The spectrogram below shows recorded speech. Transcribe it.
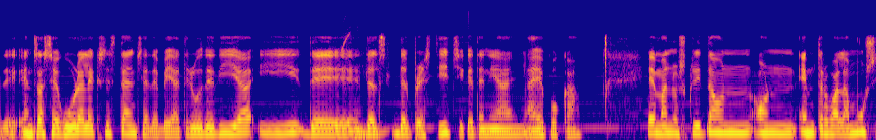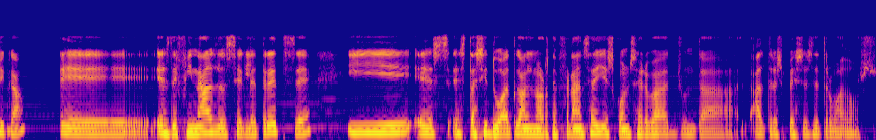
de, ens assegura l'existència de Beatriu de Dia i de, Sí. del, del prestigi que tenia en l'època. El manuscrit on, on hem trobat la música eh, és de finals del segle XIII i és, està situat al nord de França i es conserva junt a altres peces de trobadors.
